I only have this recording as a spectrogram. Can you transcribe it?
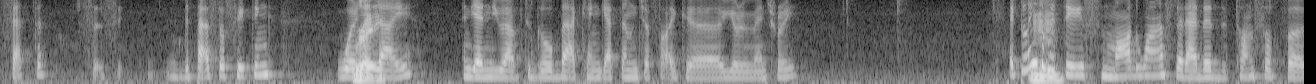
set, s- s- the past of sitting, where Right. you die, and then you have to go back and get them just like uh, your inventory. I played Hmm. with these mod ones that added tons of uh,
